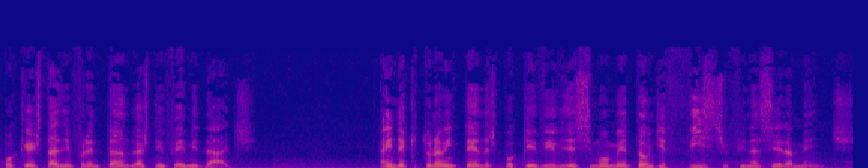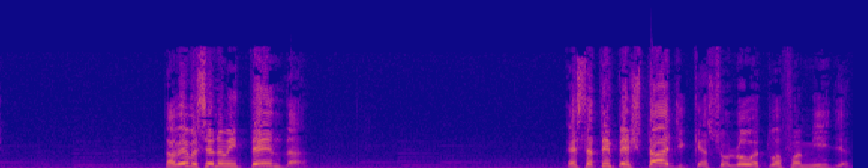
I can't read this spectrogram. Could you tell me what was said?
porque estás enfrentando esta enfermidade, ainda que tu não entendas porque vives esse momento tão difícil financeiramente, talvez você não entenda essa tempestade que assolou a tua família,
